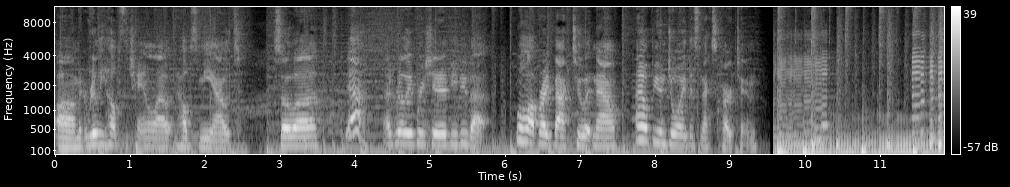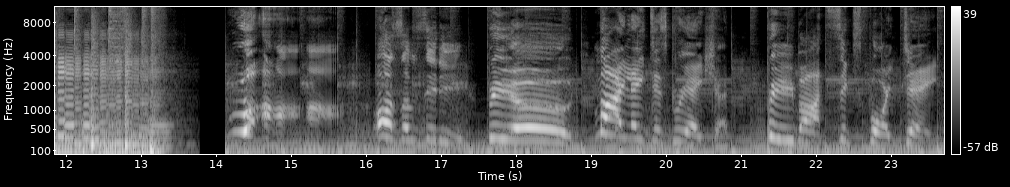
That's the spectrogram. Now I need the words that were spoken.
Um, it really helps the channel out, it helps me out. So, uh, yeah, I'd really appreciate it if you do that. We'll hop right back to it now. I hope you enjoy this next cartoon. Awesome City! Behold! My latest creation! Bebot 6.8!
